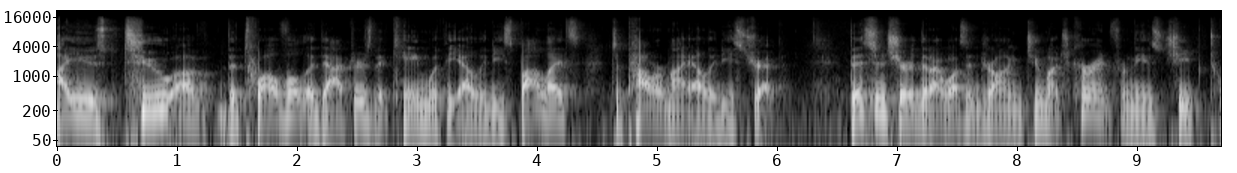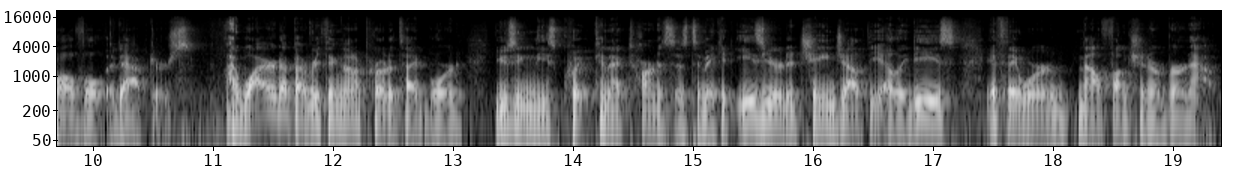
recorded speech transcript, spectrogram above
I used two of the 12 volt adapters that came with the LED spotlights to power my LED strip. This ensured that I wasn't drawing too much current from these cheap 12 volt adapters. I wired up everything on a prototype board using these quick connect harnesses to make it easier to change out the LEDs if they were to malfunction or burn out.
